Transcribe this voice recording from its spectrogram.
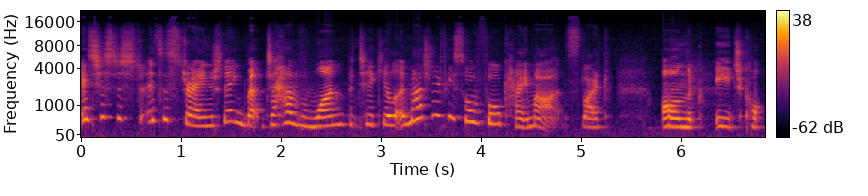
it's just a, it's a strange thing. But to have one particular, imagine if you saw four Kmart's like on the each. Con-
